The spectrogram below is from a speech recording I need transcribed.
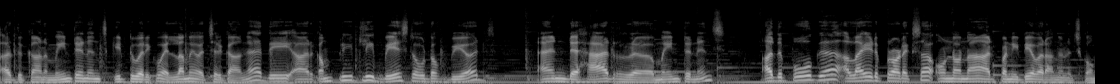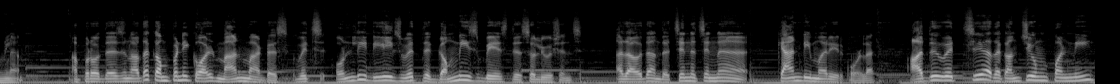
அதுக்கான மெயின்டெனன்ஸ் கிட் வரைக்கும் எல்லாமே வச்சுருக்காங்க. They are completely based out of beards and hair maintenance அது போக அலைடு ப்ராடக்ட்ஸாக ஒன்று ஒன்றா ஆட் பண்ணிகிட்டே வராங்கன்னு வச்சுக்கோங்களேன். அப்புறம் there's other company called Man Matters which only deals with gummies based solutions அதாவது அந்த சின்ன சின்ன கேண்டி மாதிரி இருக்கும்ல. அது வச்சு அதை கன்சியூம் பண்ணி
